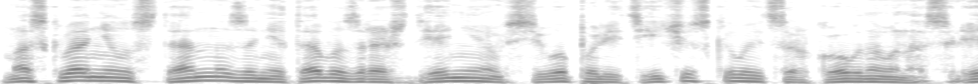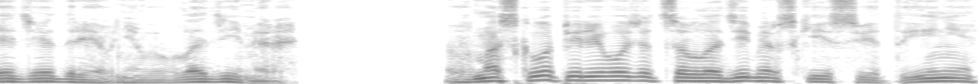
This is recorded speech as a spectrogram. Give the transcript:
Москва неустанно занята возрождением всего политического и церковного наследия древнего Владимира. В Москву перевозятся Владимирские святыни,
